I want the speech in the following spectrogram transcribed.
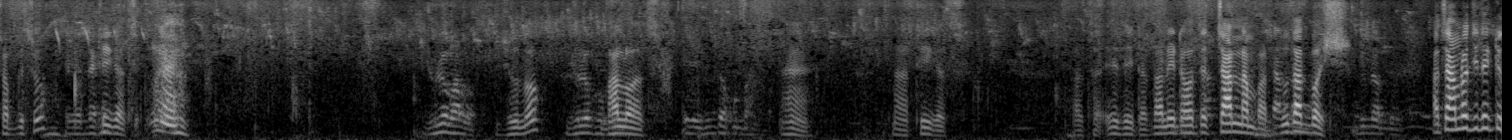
সব কিছু ঠিক আছে। ঝুলো ভালো। ঝুলো? ঝুলো ভালো আছে। হ্যাঁ। না ঠিক আছে। আচ্ছা এই যে এটা। তাহলে এটা হচ্ছে চার নাম্বার দুধাত বয়স। আচ্ছা আমরা যদি একটু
